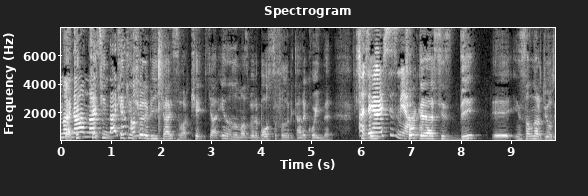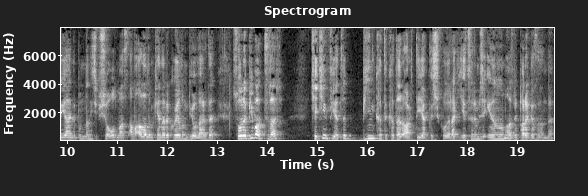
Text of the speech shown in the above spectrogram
ne, ya, ne kek, anlarsın kekin, derken Kekin anladım. şöyle bir hikayesi var. Kek yani inanılmaz böyle bol sıfırlı bir tane coin'de. Ha, değersiz mi yani? Çok değersizdi. Ee, insanlar diyordu yani bundan hiçbir şey olmaz ama alalım kenara koyalım diyorlardı. Sonra bir baktılar kekin fiyatı bin katı kadar arttı yaklaşık olarak. Yatırımcı inanılmaz bir para kazandı.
